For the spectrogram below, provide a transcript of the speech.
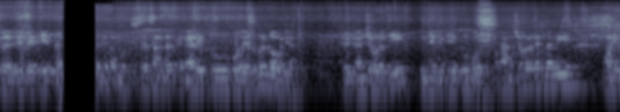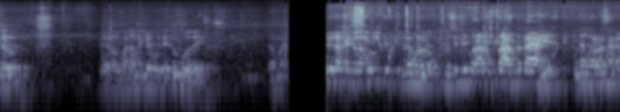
गरजेचं आहे ते येतं. त्याला मग सर सांगतात का अरे तू बोलायचं बरं का उद्या एकमेकांच्या वरती तुम्ही तिथे तू बोल. मग आमच्या वर्गातला मी मॉनिटर होतो. तर मला म्हणजे उद्या तू बोलायचं तर मग लक्षात ठेवला म्हणून तिकडे बोललो. प्रसिद्धी पराडाचा अर्थ काय आहे? उद्या पराडा सांगा.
